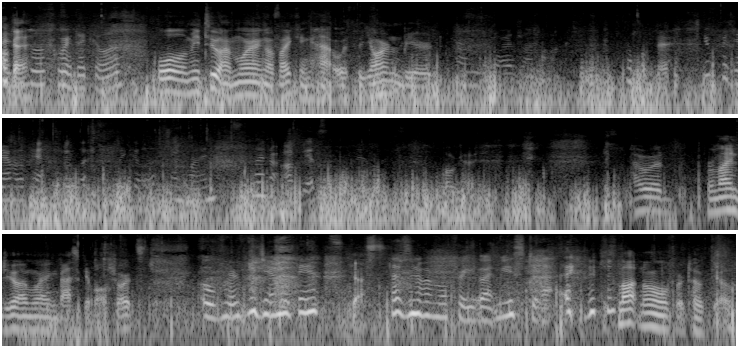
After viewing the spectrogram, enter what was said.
I Okay. just look ridiculous. Well, me too. I'm wearing a Viking hat with the yarn beard. And the door's unlocked. That's okay. Your pajama pants are less ridiculous than mine. Mine are obvious. Okay. I would remind you I'm wearing basketball shorts. Over pajama pants? Yes. That's normal for you. I'm used to that. It's not normal for Tokyo.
